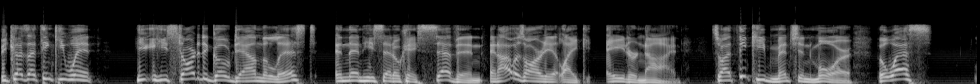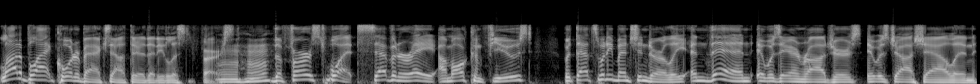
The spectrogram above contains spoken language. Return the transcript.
Because I think he went, he, he started to go down the list, and then he said, okay, seven, and I was already at like eight or nine. So I think he mentioned more. But Wes, a lot of black quarterbacks out there that he listed 1st mm-hmm. The first, what, seven or eight, I'm all confused. But that's what he mentioned early. And then it was Aaron Rodgers. It was Josh Allen.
